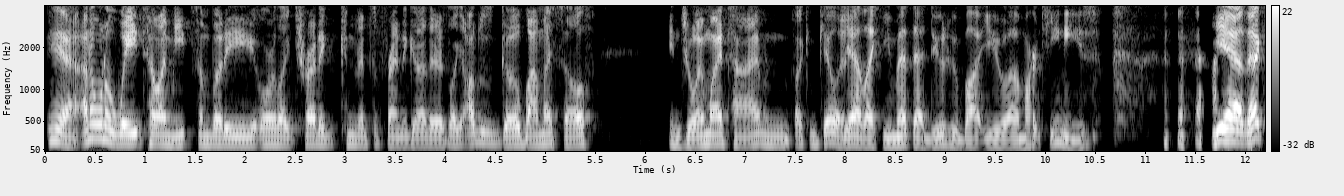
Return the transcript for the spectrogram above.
Yeah, I don't want to wait till I meet somebody or like try to convince a friend to go there. It's like I'll just go by myself enjoy my time and fucking kill it. Yeah, like you met that dude who bought you uh, martinis. yeah, that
